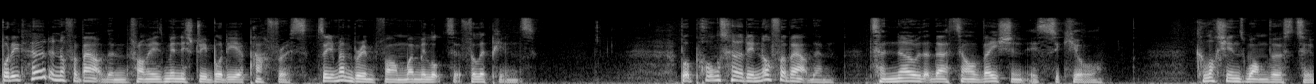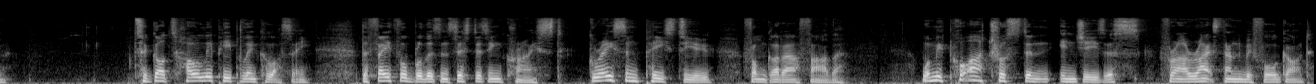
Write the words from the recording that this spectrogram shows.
but he'd heard enough about them from his ministry buddy Epaphras. So you remember him from when we looked at Philippians. But Paul's heard enough about them to know that their salvation is secure. Colossians 1 verse 2. To God's holy people in Colossae, the faithful brothers and sisters in Christ, grace and peace to you from God our Father. When we put our trust in, in Jesus for our right standing before God,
